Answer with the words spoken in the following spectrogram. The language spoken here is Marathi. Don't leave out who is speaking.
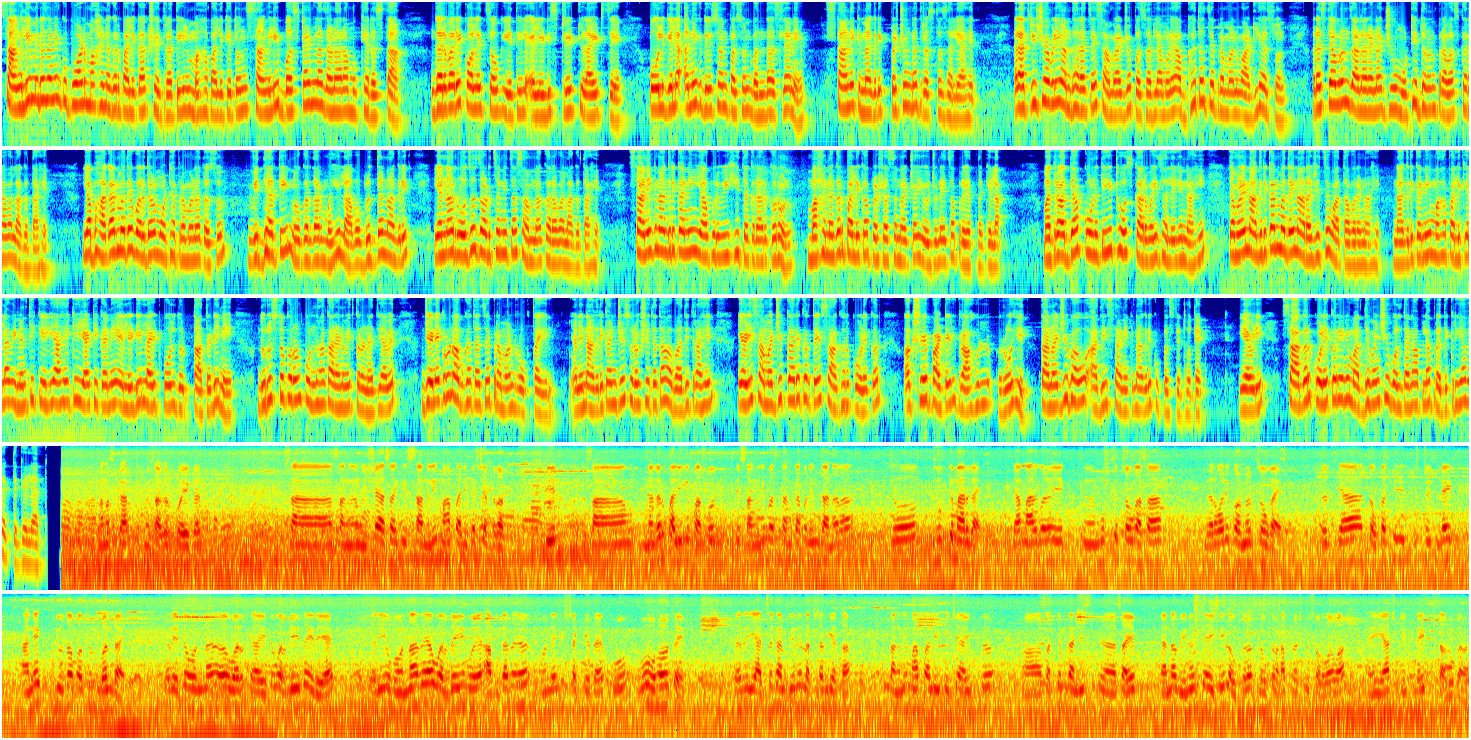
Speaker 1: सांगली मिरज आणि कुपवाड महानगरपालिका क्षेत्रातील महापालिकेतून सांगली बसस्टँडला जाणारा मुख्य रस्ता गरवारे कॉलेज चौक येथील एल ई डी स्ट्रीट लाईटचे पोल गेल्या अनेक दिवसांपासून बंद असल्याने स्थानिक नागरिक प्रचंड त्रस्त झाले आहेत. रात्रीच्या वेळी अंधाराचे साम्राज्य पसरल्यामुळे अपघाताचे प्रमाण वाढले असून रस्त्यावरून जाणाऱ्यांना जीव मोठी धरून प्रवास करावा लागत आहे. या भागांमध्ये वर्दळ मोठ्या प्रमाणात असून विद्यार्थी नोकरदार महिला व वृद्ध नागरिक यांना रोजच अडचणीचा सामना करावा लागत आहे. स्थानिक नागरिकांनी यापूर्वी ही तक्रार करून महानगरपालिका प्रशासनाच्या योजनेचा प्रयत्न केला. मात्र अद्याप कोणतीही ठोस कारवाई झालेली नाही. त्यामुळे नागरिकांमध्ये नाराजीचे वातावरण आहे. नागरिकांनी महापालिकेला विनंती केली आहे की या ठिकाणी एलईडी लाइट पोल दु- तातडीने दुरुस्त करून पुन्हा कार्यान्वित करण्यात यावेत. जेणेकरून अपघाताचे प्रमाण रोखता येईल आणि नागरिकांची सुरक्षितता अबाधित राहील. यावेळी सामाजिक कार्यकर्ते सागर कोळेकर अक्षय पाटील राहुल रोहित तानाजी भाऊ आदी स्थानिक नागरिक उपस्थित होते. यावेळी सागर कोळेकर यांनी माध्यमांशी बोलताना आपल्या प्रतिक्रिया व्यक्त केल्यात.
Speaker 2: नमस्कार मी सागर कोळेकर. सा सांग विषय असा की सांगली महापालिका क्षेत्रातील सा नगरपालिकेपासून ते सांगली बस स्थानकापर्यंत जाणारा जो मुख्य मार्ग आहे त्या मार्गावर एक मुख्य चौक असा गरवारी कॉर्नर चौक आहे. तर त्या चौकातील स्ट्रीट लाइट अनेक दिवसापासून बंद आहे. तर इथं होणार वर इथं वर्दळीचा एरिया आहे. तरी होणाऱ्या वर्दळीमुळे अपघात होण्याची शक्यता आहे व व होत आहेत तर याचं गांभीर्य लक्षात घेता सांगली महापालिकेचे आयुक्त सत्यम गांधी साहेब त्यांना विनंती आहे की लवकरात लवकर हा प्रश्न सोडवावा आणि या स्ट्रीट लाइट चालू करा.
